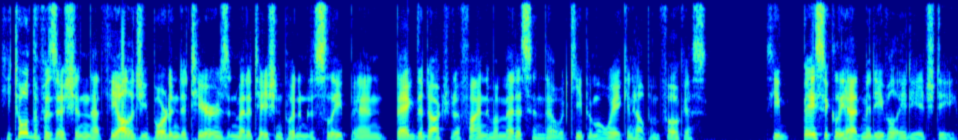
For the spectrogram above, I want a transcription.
He told the physician that theology bored him to tears and meditation put him to sleep, and begged the doctor to find him a medicine that would keep him awake and help him focus. He basically had medieval ADHD.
